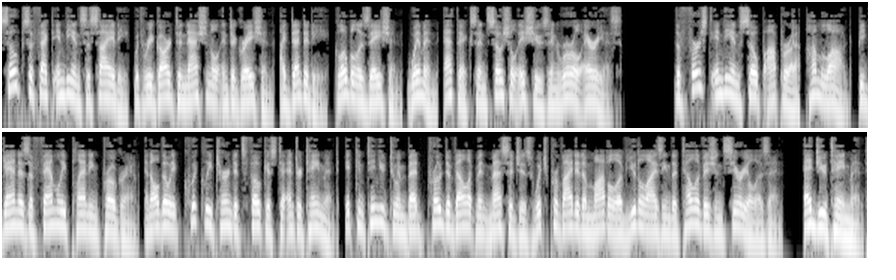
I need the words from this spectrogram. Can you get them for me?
Soaps affect Indian society, with regard to national integration, identity, globalization, women, ethics and social issues in rural areas. The first Indian soap opera, Hum Log, began as a family planning program, and although it quickly turned its focus to entertainment, it continued to embed pro-development messages which provided a model of utilizing the television serial as an edutainment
